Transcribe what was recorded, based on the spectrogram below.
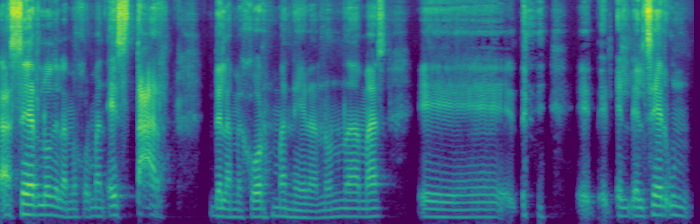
hacerlo de la mejor manera, estar de la mejor manera, no nada más eh, el, ser un,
